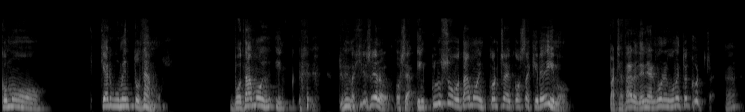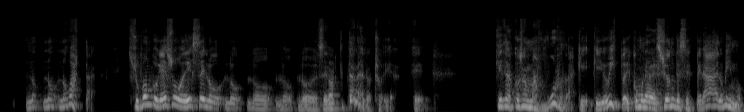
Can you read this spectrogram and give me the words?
¿Cómo, ¿Qué argumentos damos? Votamos, yo me imagino, señor, o sea, incluso votamos en contra de cosas que pedimos, para tratar de tener algún argumento en contra. ¿ah? No, no, no basta. Supongo que eso obedece lo, lo, lo, del senador Quintana el otro día. Eh, que es de las cosas más burdas que, yo he visto. Es como una versión desesperada de lo mismo.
